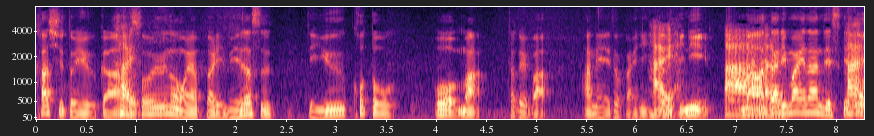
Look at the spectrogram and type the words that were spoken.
歌手というか、はい。そういうのをやっぱり目指すっていうことを、まあ、例えば姉とかに言った時に、はい。まあ、当たり前なんですけど、はい。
